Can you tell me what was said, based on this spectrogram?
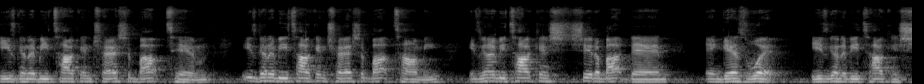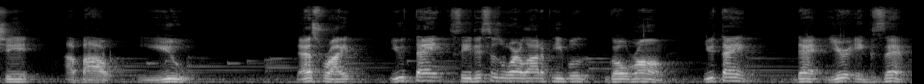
He's going to be talking trash about Tim. He's going to be talking trash about Tommy. He's going to be talking shit about Dan. And guess what? He's going to be talking shit about you. That's right. You think, see, this is where a lot of people go wrong. You think that you're exempt.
